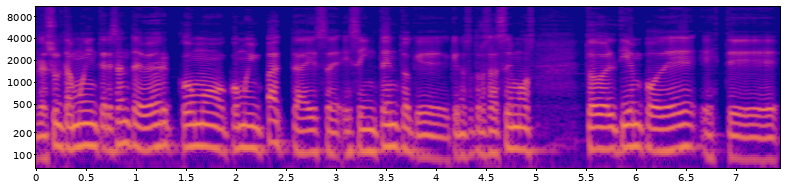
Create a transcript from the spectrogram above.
resulta muy interesante ver cómo, cómo impacta ese, intento que, nosotros hacemos todo el tiempo de... Este,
